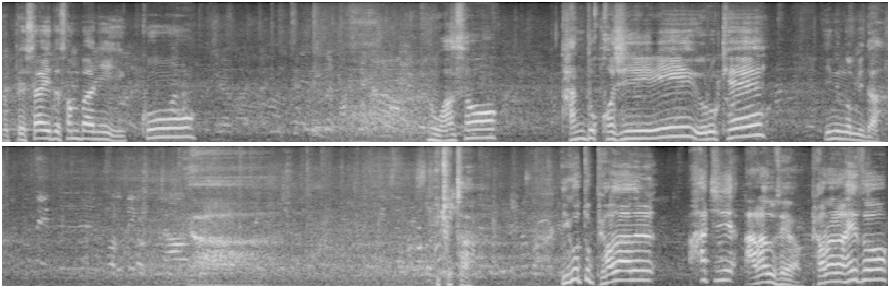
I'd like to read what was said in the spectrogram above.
옆에 사이드 선반이 있고 와서 단독 거실이 이렇게 있는 겁니다. 이야, 좋다. 이것도 변환을 하지 않아도 돼요. 변환을 해서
